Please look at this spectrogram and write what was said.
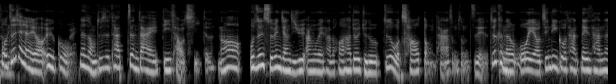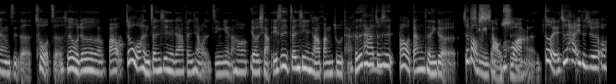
我之前也有遇过那种，就是他正在低潮期。的，然后我只是随便讲几句安慰他的话，他就会觉得就是我超懂他什么什么之类的，就可能我也有经历过他类似他那样子的挫折，所以我就把我就我很真心的跟他分享我的经验，然后有想也是真心的想要帮助他，可是他就是把我当成一个就把我心灵导师，对，就是他一直觉得哦，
